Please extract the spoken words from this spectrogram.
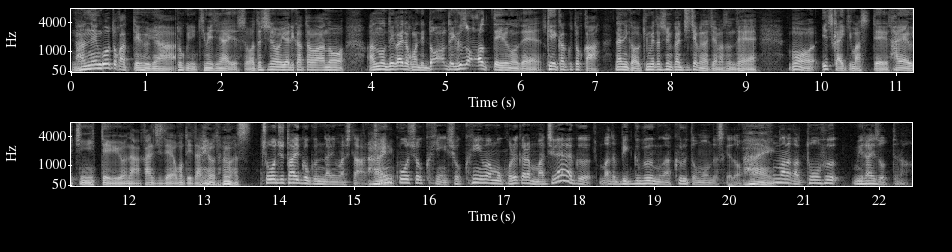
何年後とかっていうふうには特に決めてないです。私のやり方は、あの、あのでかいとこまでドーンと行くぞっていうので、計画とか何かを決めた瞬間ちっちゃくなっちゃいますんで、もういつか行きますって、早いうちにっていうような感じで思っていただければと思います。長寿大国になりました、はい。健康食品食品はもうこれから間違いなくまだビッグブームが来ると思うんですけど、はい。そんな中豆腐未来像っていうのは？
